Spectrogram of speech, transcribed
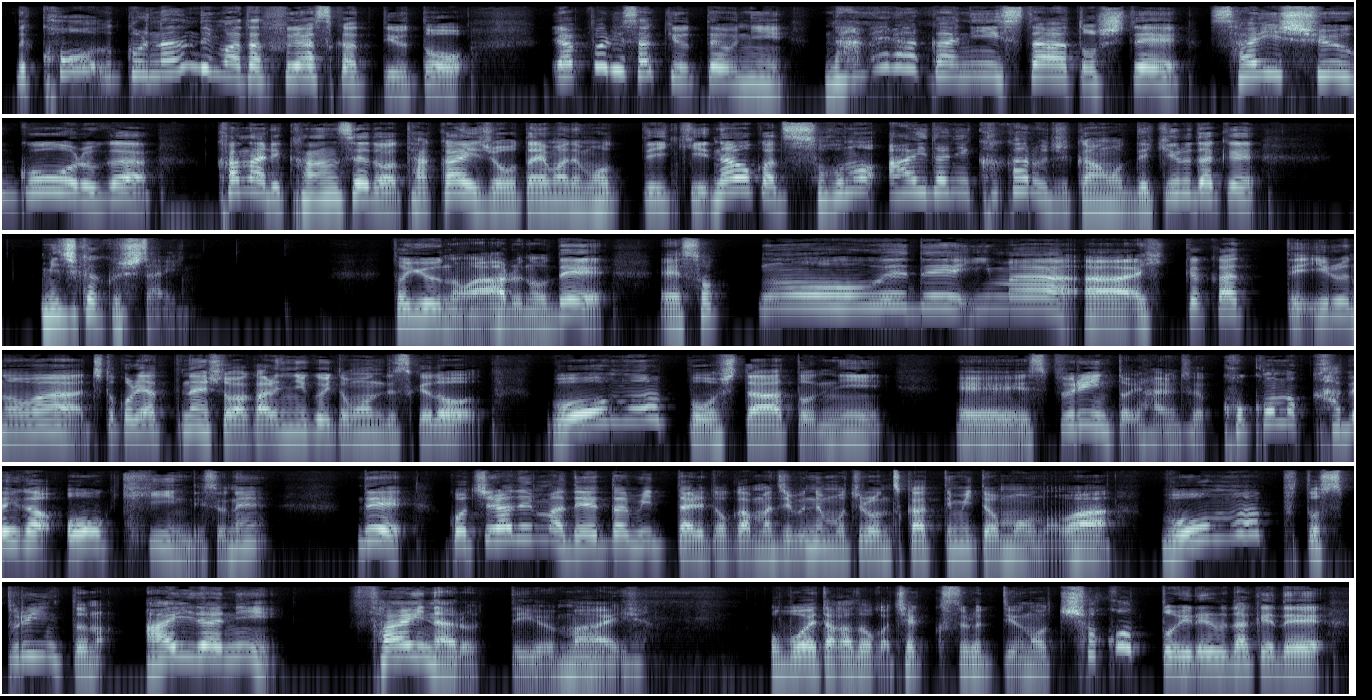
で、こう、これなんでまた増やすかっていうと、やっぱりさっき言ったように、滑らかにスタートして、最終ゴールがかなり完成度が高い状態まで持っていき、なおかつその間にかかる時間をできるだけ短くしたい。というのがあるので、えその上で今あ、引っかかっているのは、ちょっとこれやってない人分かりにくいと思うんですけど、ウォームアップをした後に、えー、スプリントに入るんですけど、ここの壁が大きいんですよね。で、こちらでまあデータ見たりとか、まあ自分でもちろん使ってみて思うのは、ウォームアップとスプリントの間に、ファイナルっていう、まあ、覚えたかどうかチェックするっていうのをちょこっと入れるだけで、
